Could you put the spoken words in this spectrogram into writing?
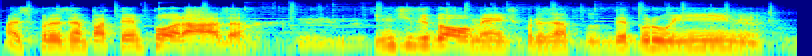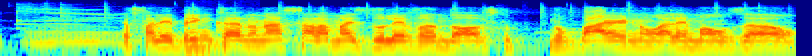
Mas, por exemplo, a temporada, individualmente, por exemplo, do De Bruyne, Hum, eu falei brincando na sala, mas do Lewandowski no Bayern, no alemãozão.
